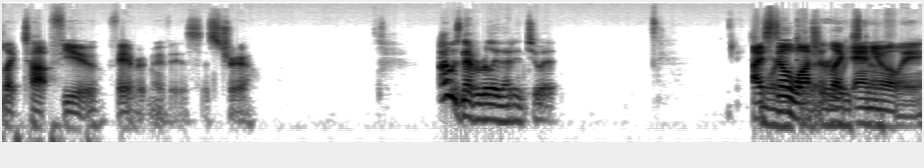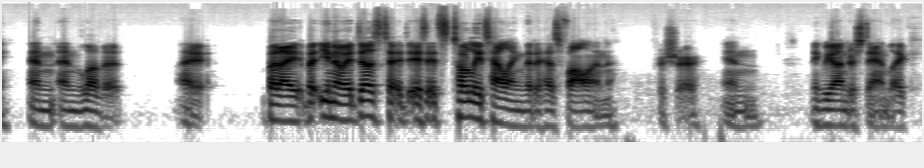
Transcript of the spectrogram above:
like top few favorite movies. It's true. I was never really that into it. I more still into watch the it early like stuff. annually and and love it. I but I but you know it does t- it's it's totally telling that it has fallen for sure. And I think we understand like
